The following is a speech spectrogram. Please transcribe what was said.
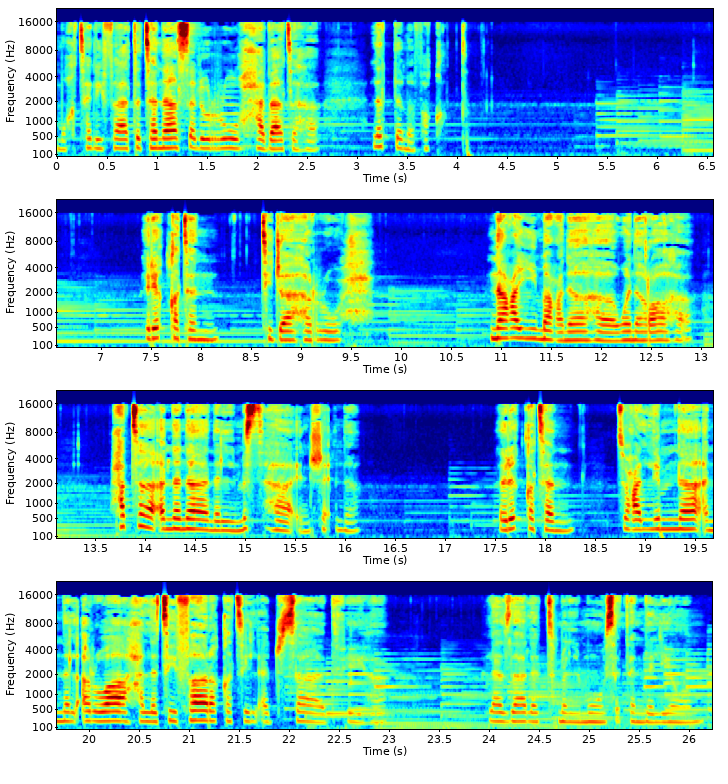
مختلفة تتناسل الروح ذاتها لا الدم فقط. رقة تجاه الروح. نعي معناها ونراها حتى أننا نلمسها إن شئنا. رقة تعلمنا أن الأرواح التي فارقت الأجساد فيها لا زالت ملموسة لليوم.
